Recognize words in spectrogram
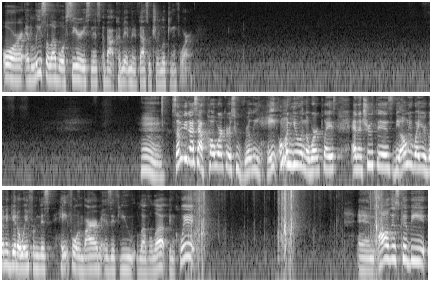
or at least a level of seriousness about commitment if that's what you're looking for. Hmm. Some of you guys have coworkers who really hate on you in the workplace. And the truth is, the only way you're going to get away from this hateful environment is if you level up and quit. And all this could be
